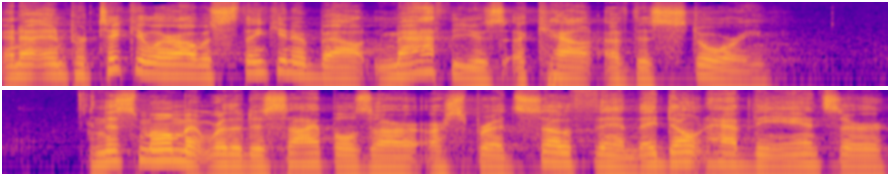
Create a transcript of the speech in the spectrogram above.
And in particular, I was thinking about Matthew's account of this story. In this moment where the disciples are, are spread so thin, they don't have the answer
